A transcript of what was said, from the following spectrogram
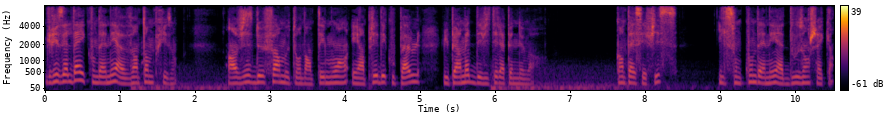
Griselda est condamnée à 20 ans de prison. Un vice de forme autour d'un témoin et un plaidé coupable lui permettent d'éviter la peine de mort. Quant à ses fils, ils sont condamnés à 12 ans chacun.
